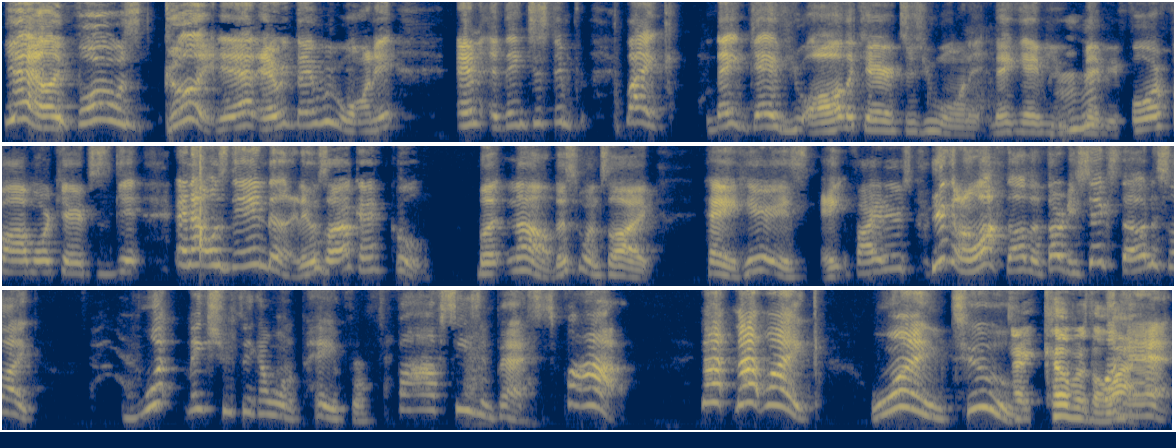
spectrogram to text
Yeah, like four was good. It had everything we wanted, and they just imp- like they gave you all the characters you wanted. They gave you Mhm. maybe four or five more characters to get, and that was the end of it. It was like okay, cool. But no, this one's like, hey, here is eight fighters. You can unlock the other thirty six though, and it's like, what makes you think I want to pay for five season passes? Five, not not like one, two. that covers a lot. at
